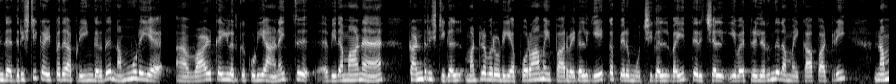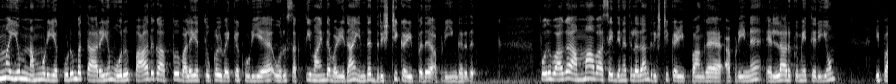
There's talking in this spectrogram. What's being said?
இந்த திருஷ்டி கழிப்பது அப்படிங்கிறது நம்முடைய வாழ்க்கையில் இருக்கக்கூடிய அனைத்து விதமான கண் திருஷ்டிகள் மற்றவருடைய பொறாமை பார்வைகள் ஏக்க பெருமூச்சிகள் வயிற்றெரிச்சல் இவற்றிலிருந்து நம்மை காப்பாற்றி நம்மையும் நம்முடைய குடும்பத்தாரையும் ஒரு பாதுகாப்பு வளையத்துக்குள் வைக்கக்கூடிய ஒரு சக்தி வாய்ந்த வழிதான் இந்த திருஷ்டி கழிப்பது அப்படிங்கிறது. பொதுவாக அமாவாசை தினத்தில் தான் திருஷ்டி கழிப்பாங்க அப்படின்னு எல்லாருக்குமே தெரியும். இப்போ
